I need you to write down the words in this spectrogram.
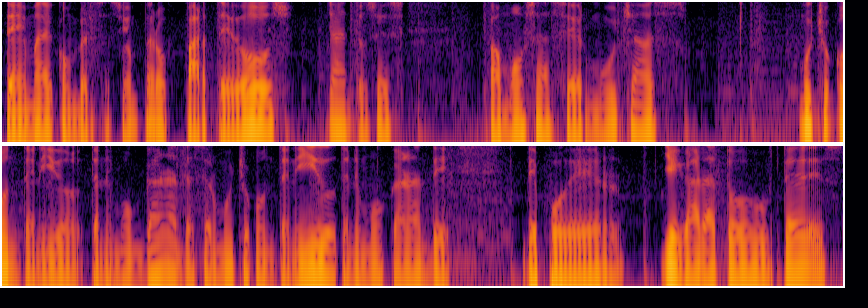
tema de conversación, pero parte 2. Ya, entonces vamos a hacer muchas mucho contenido, tenemos ganas de hacer mucho contenido, tenemos ganas de, de poder llegar a todos ustedes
